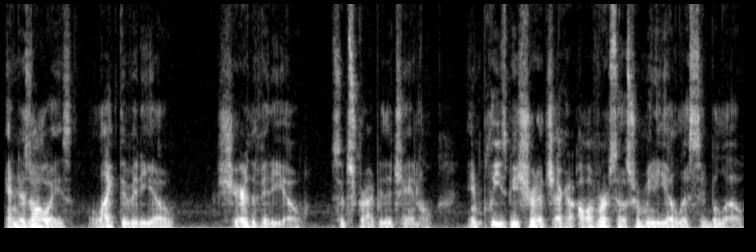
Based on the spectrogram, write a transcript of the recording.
and as always, like the video, share the video, subscribe to the channel, and please be sure to check out all of our social media listed below.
